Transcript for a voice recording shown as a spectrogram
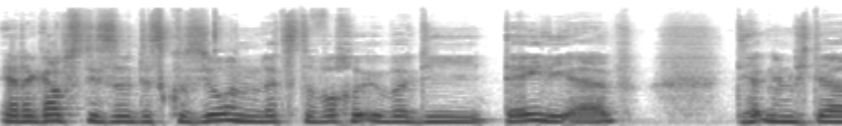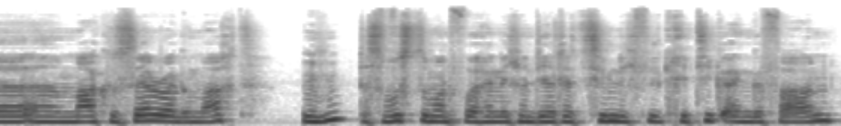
ja da gab es diese Diskussion letzte Woche über die Daily App. Die hat nämlich der äh, Markus Serra gemacht. Mhm. Das wusste man vorher nicht und die hatte ziemlich viel Kritik eingefahren.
